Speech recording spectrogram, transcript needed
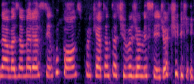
Não, mas eu mereço cinco pontos porque a tentativa de homicídio é crime.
